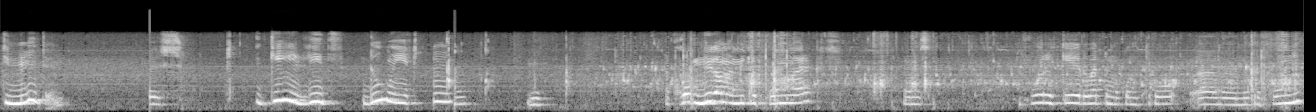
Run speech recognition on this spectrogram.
10 minuten. Dus die let's do it. Mm. Ik hoop nu dat mijn microfoon werkt. Want de vorige keer werd mijn, controle, uh, mijn microfoon niet.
